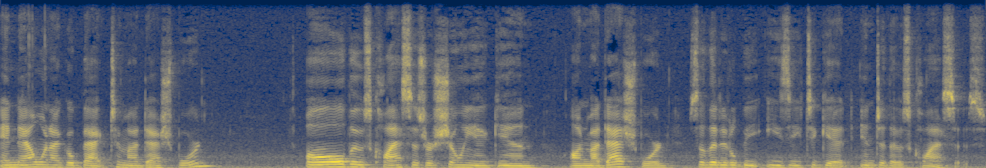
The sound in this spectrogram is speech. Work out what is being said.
And now when I go back to my dashboard, all those classes are showing again on my dashboard so that it'll be easy to get into those classes.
